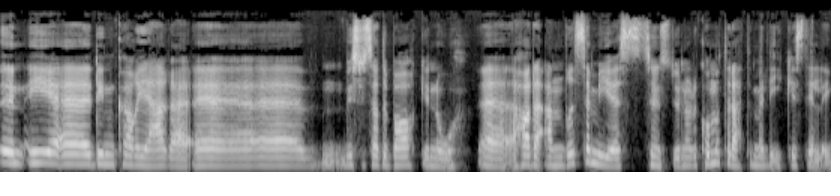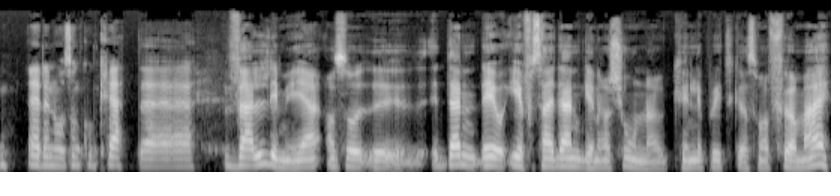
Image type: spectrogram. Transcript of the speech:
I eh, din karriere, eh, hvis du ser tilbake nå, eh, har det endret seg mye, syns du, når det kommer til dette med likestilling? Er det noe sånn konkret eh? Veldig mye. Altså, eh, den, det er jo i og for seg den generasjonen av kvinnelige politikere som var før meg,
